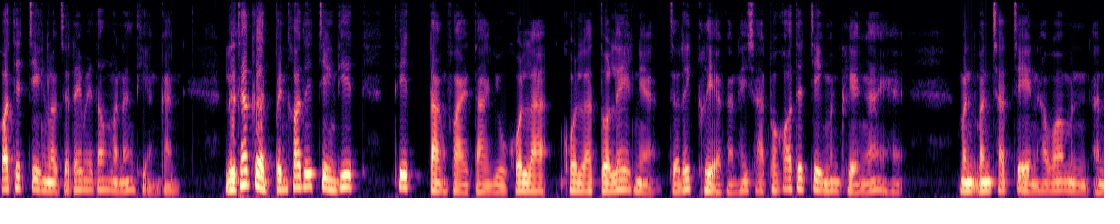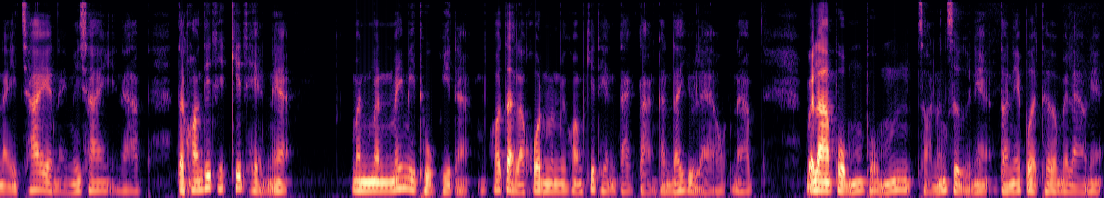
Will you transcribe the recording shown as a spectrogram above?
ข้อเท็จจริงเราจะได้ไม่ต้องมานั่งเถียงกัน หรือถ้าเกิดเป็นข้อเท็จจริงที่ที่ต่างฝ่ายต่างอยู่คนละคนละตัวเลขเนี่ยจะได้เคลียร์กันให้ชัดเพราะข้อเท็จจริงมันเคลียร์ง่ายฮะมันมันชัดเจนครับว่ามันอันไหนใช่อันไหนไม่ใช่นะครับ แต่ความที่คิดเห็นเนี่ย มันมันไม่มีถูกผิดอะ เพราะแต่ละคนมันมีความคิดเห็นแตกต่างกันได้อยู่แล้วนะครับ เวลาผมผมสอนหนังสือเนี่ย ตอนนี้เปิดเทอมไปแล้วเนี่ย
